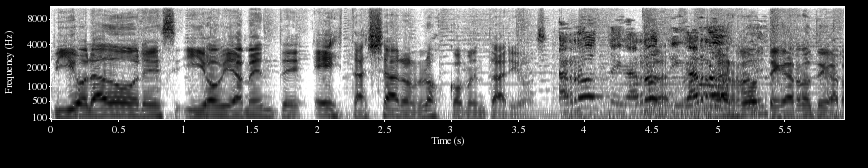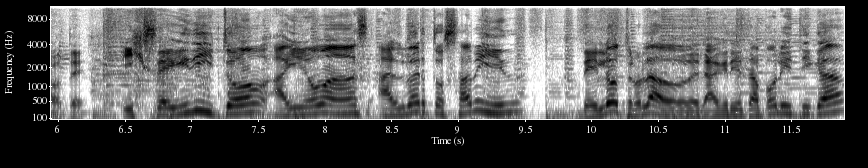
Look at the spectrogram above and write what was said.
violadores y obviamente estallaron los comentarios. Garrote, garrote, garrote. Garrote, garrote, garrote. Y seguidito, ahí nomás, Alberto Samid, del otro lado de la grieta política,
